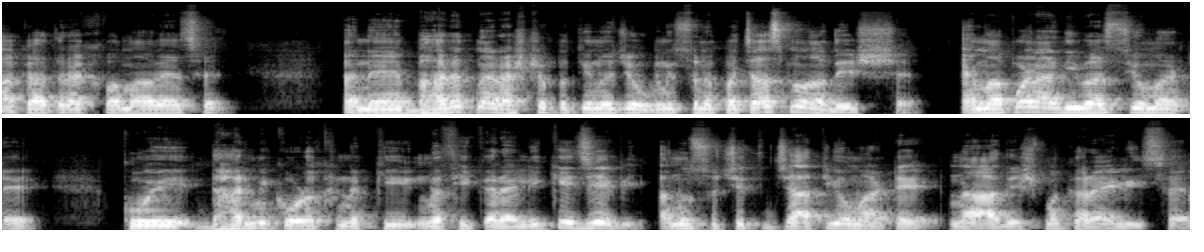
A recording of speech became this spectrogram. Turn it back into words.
બાકાત રાખવામાં આવ્યા છે અને ભારતના રાષ્ટ્રપતિનો જે ઓગણીસો ને પચાસનો આદેશ છે, એમાં પણ આદિવાસીઓ માટે કોઈ ધાર્મિક ઓળખ નક્કી નથી કરાયેલી કે જે બી અનુસૂચિત જાતિઓ માટેના આદેશમાં કરાયેલી છે.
